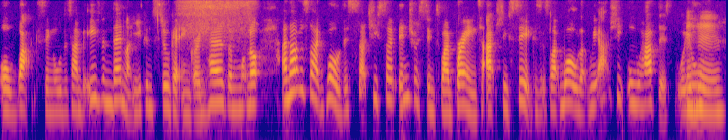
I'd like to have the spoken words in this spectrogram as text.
or waxing all the time but even then like you can still get ingrown hairs and whatnot and i was like whoa this is actually so interesting to my brain to actually see it because it's like whoa like we actually all have this but we all Mhm.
